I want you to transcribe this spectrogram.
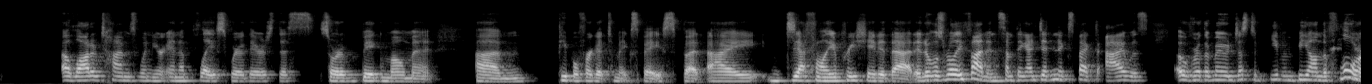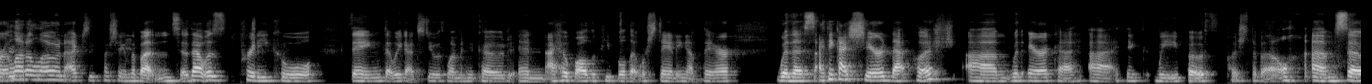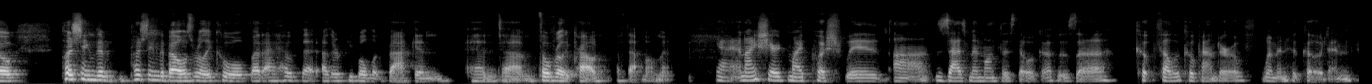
a lot of times when you're in a place where there's this sort of big moment, um, people forget to make space. But I definitely appreciated that, and it was really fun and something I didn't expect. I was over the moon just to even be on the floor, let alone actually pushing the button. So that was pretty cool thing that we got to do with Women Who Code, and I hope all the people that were standing up there with us. I think I shared that push um, with Erica. Uh, I think we both pushed the bell. Um, so pushing the pushing the bell was really cool. But I hope that other people look back and and um, feel really proud of that moment. Yeah, and I shared my push with uh, Zassmin Montes de Oca, who's a co- fellow co-founder of Women Who Code, and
